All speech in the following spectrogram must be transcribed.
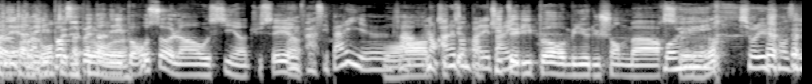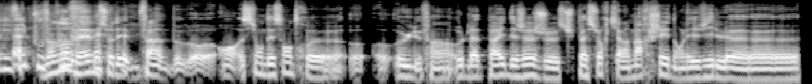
après, un, un- héliport, ça peut être un héliport, héliport au sol hein, aussi, hein, tu sais. Oui, Enfin, c'est Paris. euh, un non, petit- arrêtons de parler de Un Paris. petit héliport au milieu du champ de Mars. Bon, oui, euh, sur les Champs-Élysées, pouf, Non, non, même sur des. Enfin, euh, en- si on descend euh, au-delà de Paris, déjà, je suis pas sûr qu'il y ait un marché dans les villes. euh,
